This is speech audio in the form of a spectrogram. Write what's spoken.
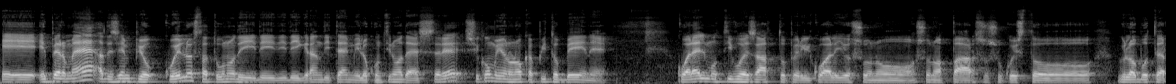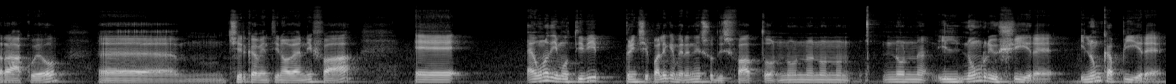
E, e, per me, ad esempio, quello è stato uno dei, dei, dei, grandi temi, lo continua ad essere. Siccome io non ho capito bene qual è il motivo esatto per il quale io sono, sono apparso su questo globo terraqueo eh, circa 29 anni fa e è uno dei motivi principali che mi rende insoddisfatto non, non, non, il non riuscire, il non capire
